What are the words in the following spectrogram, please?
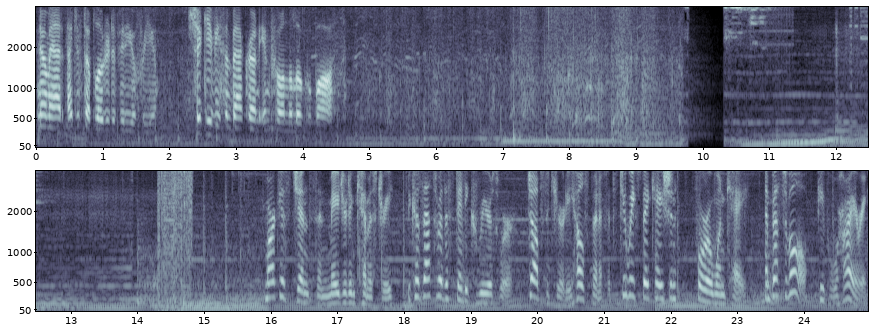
Nomad, I just uploaded a video for you. Should give you some background info on the local boss. Marcus Jensen majored in chemistry because that's where the steady careers were. Job security, health benefits, two weeks vacation, 401k. And best of all, people were hiring.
